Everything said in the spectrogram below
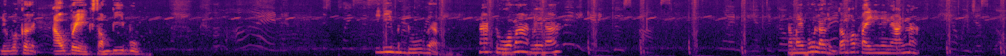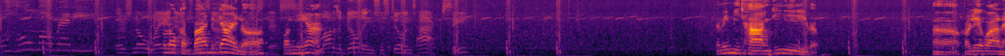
นึกว่าเกิดเอาเบรกซอมบี้บุก ที่นี่มันดูแบบน่ากลัวมากเลยนะทำไมพวกเราถึงต้องเข้าไปในนั้นน่ะ เรา an กลับบ้านไม่ outpost ได้เหรอ like this. ตอนเนี้ย A lot of the buildings are still intact, see? มันไม่มีทางที่แบบ เอ่อเขาเรียกว่าอะไร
